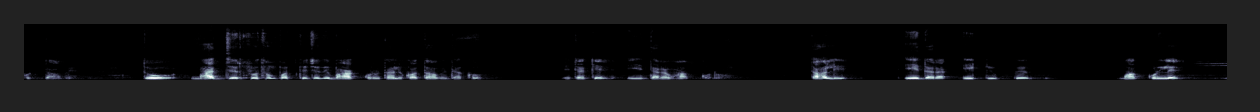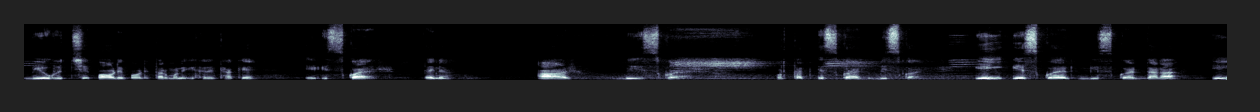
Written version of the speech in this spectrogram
করতে হবে। তো ভাজ্যের প্রথম পদকে যদি ভাগ করো তাহলে কত হবে দেখো? এটাকে এই দ্বারা ভাগ করো। তাহলে এ দ্বারা এ কিউবকে ভাগ করলে বিয়োগ হচ্ছে পাওয়ারে পাওয়ারে, তার মানে এখানে থাকে এ স্কোয়ার, তাই না? আর বি স্কোয়ার অর্থাৎ স্কোয়ার বি স্কোয়ার এই স্কোয়ার বি স্কোয়ার দ্বারা এই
